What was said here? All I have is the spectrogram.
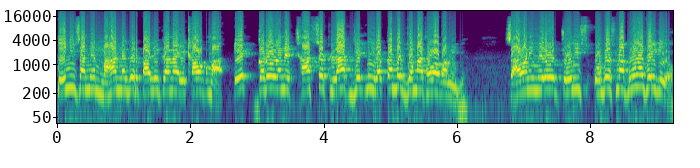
તેની સામે મહાનગરપાલિકાના એકાઉન્ટમાં એક કરોડ અને છાસઠ લાખ જેટલી રકમ જ જમા થવા પામી છે. શ્રાવણી મેળો ચોવીસ ઓગસ્ટના પૂર્ણ થઈ ગયો.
